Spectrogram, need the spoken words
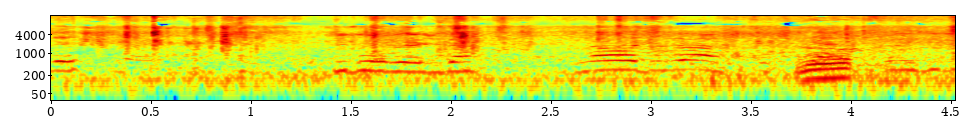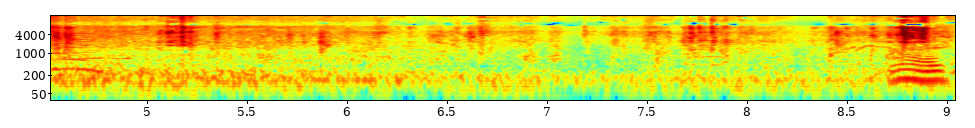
this way. You go over there, you got. No, do that. Yeah. There's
